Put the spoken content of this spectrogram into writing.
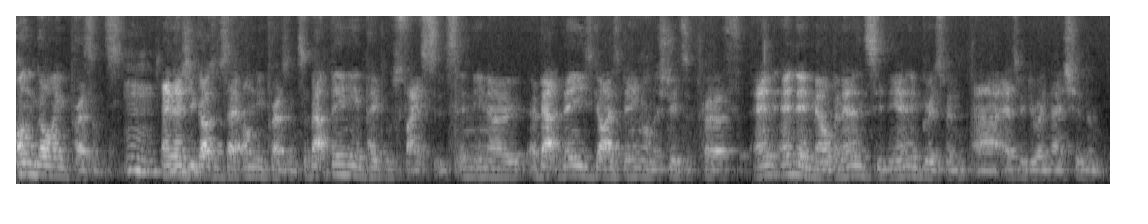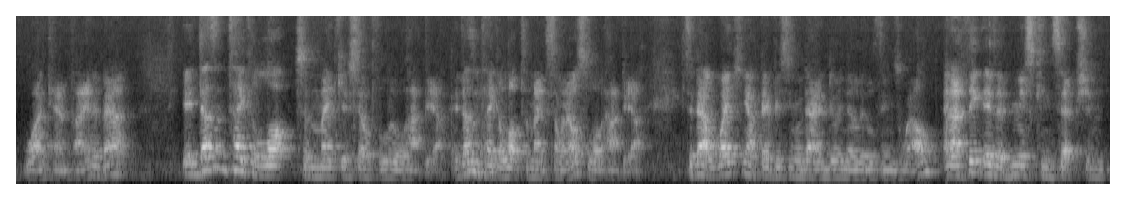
ongoing presence. Mm. And as you guys would say, omnipresence, about being in people's faces, and you know, about these guys being on the streets of Perth and, and in Melbourne and in Sydney and in Brisbane, uh, as we do a nationwide campaign about. It doesn't take a lot to make yourself a little happier. It doesn't take a lot to make someone else a lot happier. It's about waking up every single day and doing their little things well. And I think there's a misconception,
